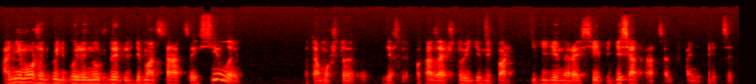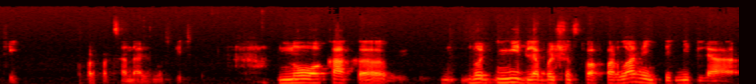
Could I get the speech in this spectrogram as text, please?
Они, может быть, были нужны для демонстрации силы, потому что если показать, что Единой, партии, Единой России 50%, а не 33% по пропорциональному списку. Но, как, э, но ни для большинства в парламенте, ни для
